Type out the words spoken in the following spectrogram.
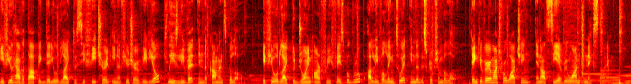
If you have a topic that you would like to see featured in a future video, please leave it in the comments below. If you would like to join our free Facebook group, I'll leave a link to it in the description below. Thank you very much for watching and I'll see everyone next time.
